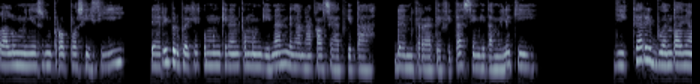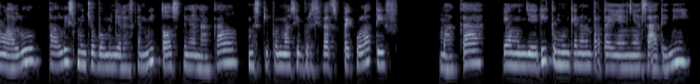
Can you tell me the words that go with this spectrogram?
lalu menyusun proposisi dari berbagai kemungkinan-kemungkinan dengan akal sehat kita dan kreativitas yang kita miliki. Jika ribuan tahun yang lalu, Talis mencoba menjelaskan mitos dengan akal meskipun masih bersifat spekulatif, maka yang menjadi kemungkinan pertanyaannya saat ini,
